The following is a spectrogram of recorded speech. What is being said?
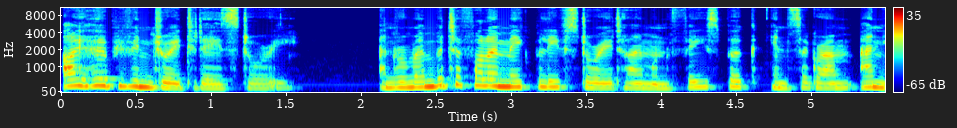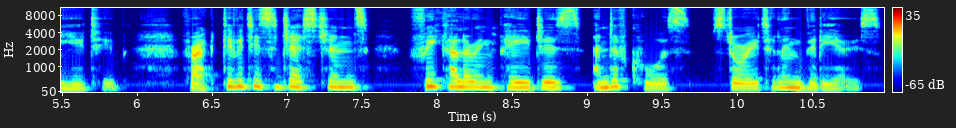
I hope you've enjoyed today's story. And remember to follow Make Believe Storytime on Facebook, Instagram, and YouTube for activity suggestions, free colouring pages, and of course, storytelling videos.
